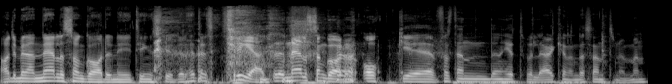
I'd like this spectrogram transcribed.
Ja, du menar Nelson Garden i Tingsryd? Eller heter det? Tre. Nelson Garden och... Eh, fast den, den heter väl Air Canada Center nu, men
